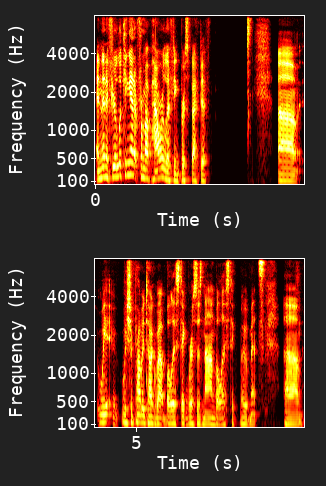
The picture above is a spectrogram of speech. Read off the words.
And then if you're looking at it from a powerlifting perspective, uh, we we should probably talk about ballistic versus non-ballistic movements. Um,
